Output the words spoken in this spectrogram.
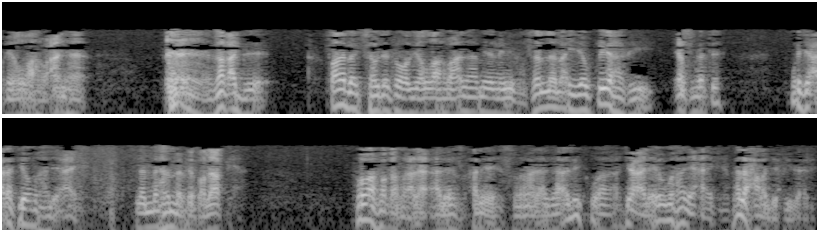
رضي الله عنها. فقد طلبت سودة رضي الله عنها من النبي صلى الله عليه وسلم أن يبقيها في عصمته وجعلت يومها لعائشة لما هم بطلاقها. فوافقت على عليه الصلاة على ذلك وجعل يومها لعائشة فلا حرج في ذلك.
